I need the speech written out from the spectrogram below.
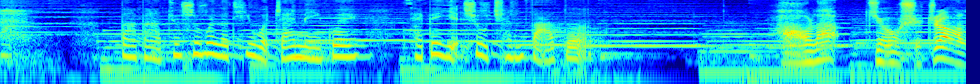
唉，爸爸就是为了替我摘玫瑰，才被野兽惩罚的。”好了，就是这了。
